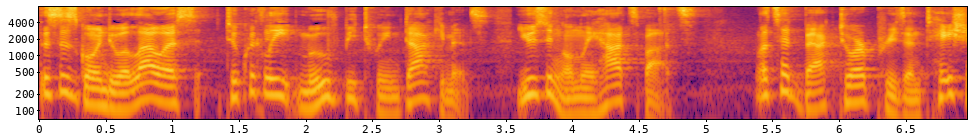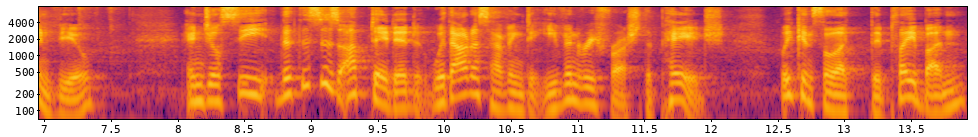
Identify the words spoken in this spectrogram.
This is going to allow us to quickly move between documents using only hotspots. Let's head back to our presentation view and you'll see that this is updated without us having to even refresh the page. We can select the play button,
